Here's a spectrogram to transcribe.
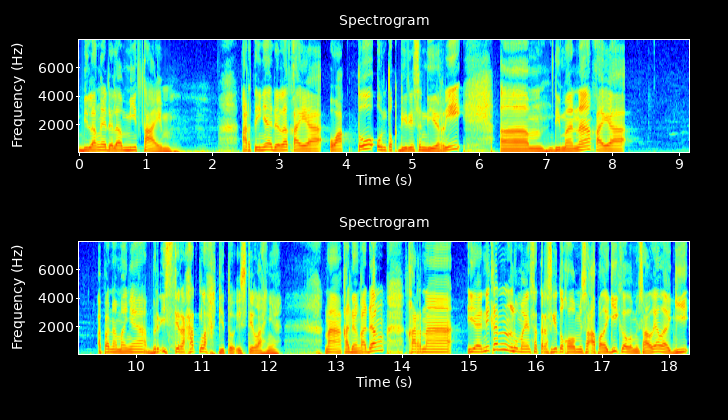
bilangnya adalah me time. Artinya adalah kayak waktu untuk diri sendiri em, di mana kayak apa namanya beristirahat lah gitu istilahnya. Nah kadang-kadang karena ya ini kan lumayan stres gitu kalau misal apalagi kalau misalnya lagi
